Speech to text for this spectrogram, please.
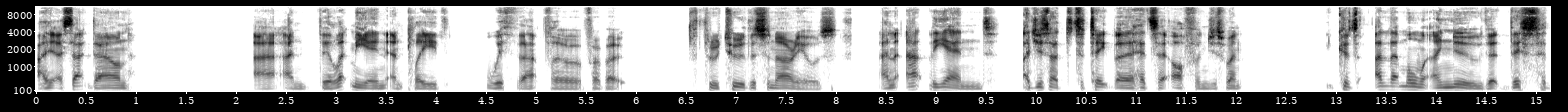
I, I sat down, uh, and they let me in and played with that for for about through two of the scenarios, and at the end, I just had to take the headset off and just went because at that moment I knew that this had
